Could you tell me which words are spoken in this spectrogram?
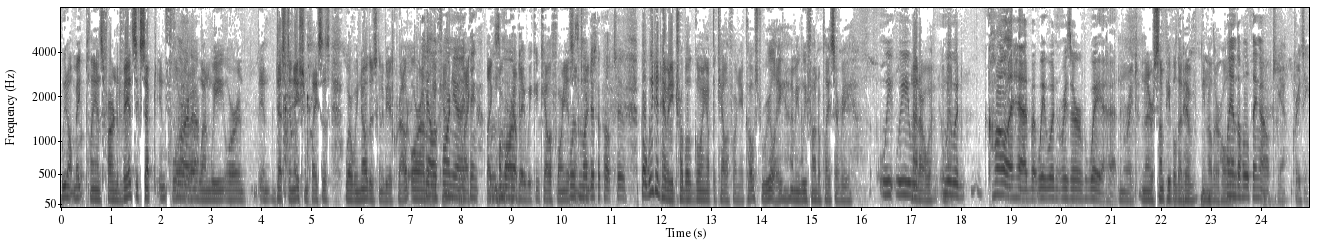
We don't make plans far in advance, except in Florida, Florida. when we or in, in destination places where we know there's going to be a crowd, or on California, a I weekend, like, think, like Memorial more- Day week in California. was sometimes. more difficult too. But we didn't have any trouble going up the California coast, really. I mean, we found a place every. We we would our- we would call ahead, but we wouldn't reserve way ahead. Right. And there are some people that have, you know, their whole. Plan the whole thing out. Yeah, crazy.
